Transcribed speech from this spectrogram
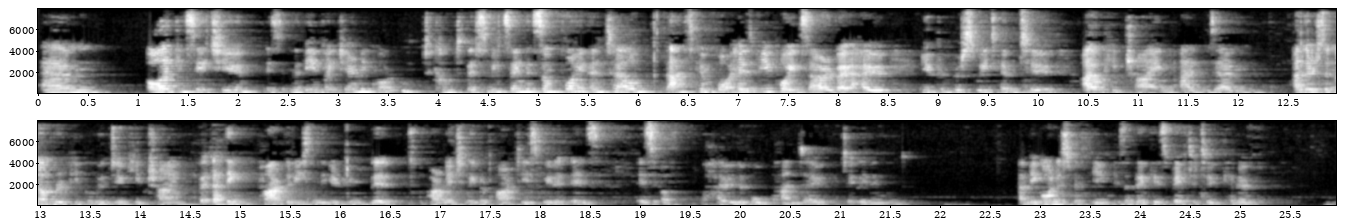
um, all I can say to you is maybe invite Jeremy Corbyn to come to this meeting at some point and tell, ask him what his viewpoints are about how you can persuade him too. I'll keep trying, and um, and there's a number of people who do keep trying. But I think part of the reason the European, the Parliamentary Labour Party is where it is is of how the vote panned out, particularly in England. I'm being honest with you because I think it's better to kind of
